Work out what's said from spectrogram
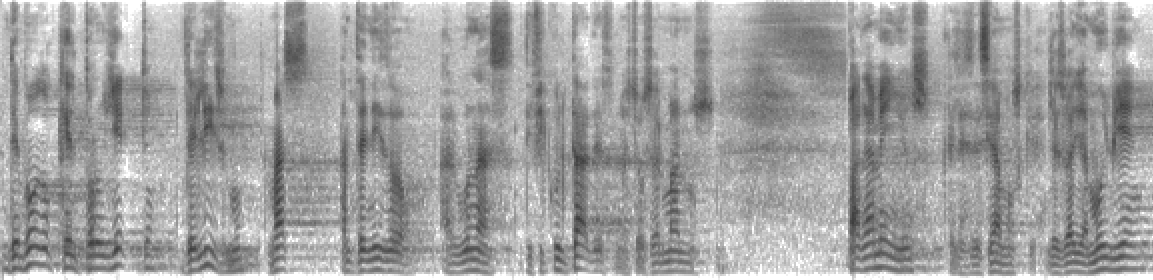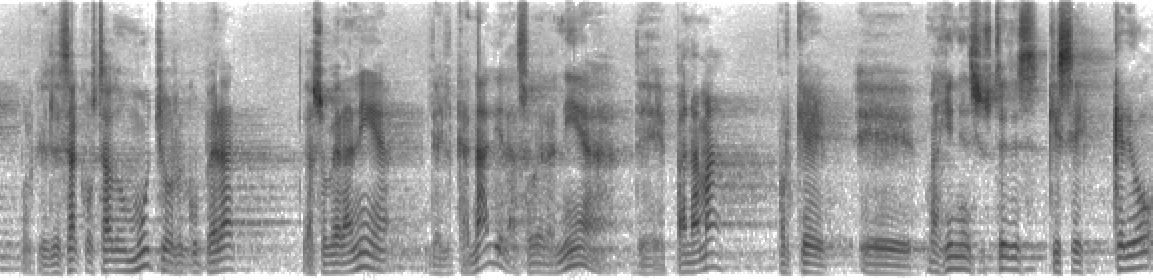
De modo que el proyecto del istmo, más han tenido algunas dificultades nuestros hermanos panameños, que les deseamos que les vaya muy bien, porque les ha costado mucho recuperar la soberanía del canal y la soberanía de Panamá, porque eh, imagínense ustedes que se creó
